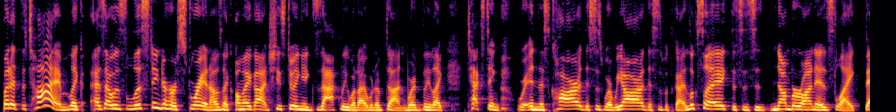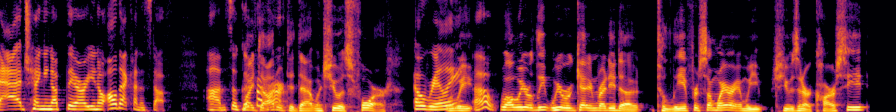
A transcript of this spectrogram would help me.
But at the time, like as I was listening to her story and I was like, oh my God, she's doing exactly what I would have done. Where they like texting, we're in this car, this is where we are, this is what the guy looks like, this is his number on his like badge hanging up there, you know, all that kind of stuff. Um, so good My for daughter her. did that when she was four. Oh, really? We, Oh. well, we were le- we were getting ready to to leave for somewhere, and we she was in her car seat.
